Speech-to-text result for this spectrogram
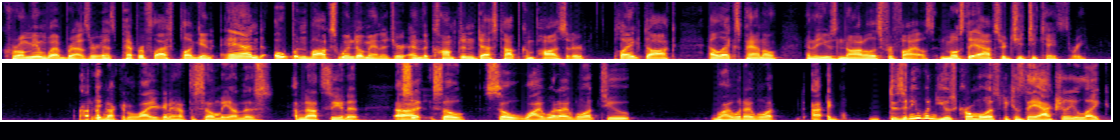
Chromium web browser. It has Pepper Flash plugin and OpenBox window manager and the Compton desktop compositor, Plank dock, LX panel, and they use Nautilus for files. And most of the apps are GTK3. I- I'm not going to lie. You're going to have to sell me on this. I'm not seeing it. Uh, so, so why would I want to? Why would I want? I- does anyone use Chrome OS because they actually like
